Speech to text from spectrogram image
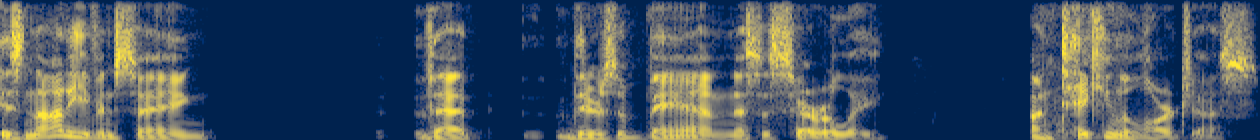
is not even saying that there's a ban necessarily on taking the largesse,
